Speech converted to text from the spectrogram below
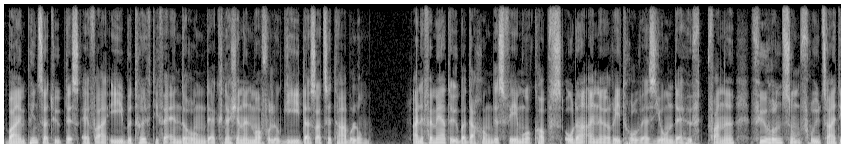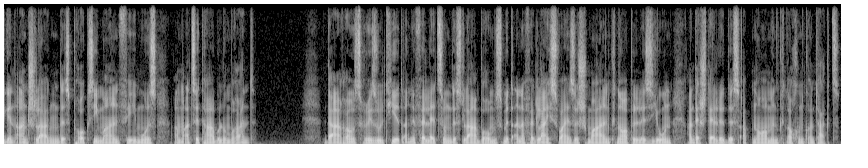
Beim Pinzertyp des FAI betrifft die Veränderung der knöchernen Morphologie das Acetabulum. Eine vermehrte Überdachung des Femurkopfs oder eine Retroversion der Hüftpfanne führen zum frühzeitigen Anschlagen des proximalen Femurs am Acetabulumrand. Daraus resultiert eine Verletzung des Labrums mit einer vergleichsweise schmalen Knorpelläsion an der Stelle des abnormen Knochenkontakts.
